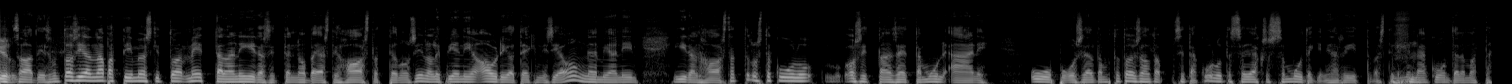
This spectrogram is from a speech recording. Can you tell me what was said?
Saatiin. Mutta tosiaan napattiin myöskin tuo Mettälän Iida sitten nopeasti haastatteluun. Siinä oli pieniä audioteknisiä ongelmia, niin Iidan haastattelusta kuuluu osittain se, että mun ääni uupuu sieltä, mutta toisaalta sitä kuuluu tässä jaksossa muutenkin ihan riittävästi, niin mennään kuuntelemaan, että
